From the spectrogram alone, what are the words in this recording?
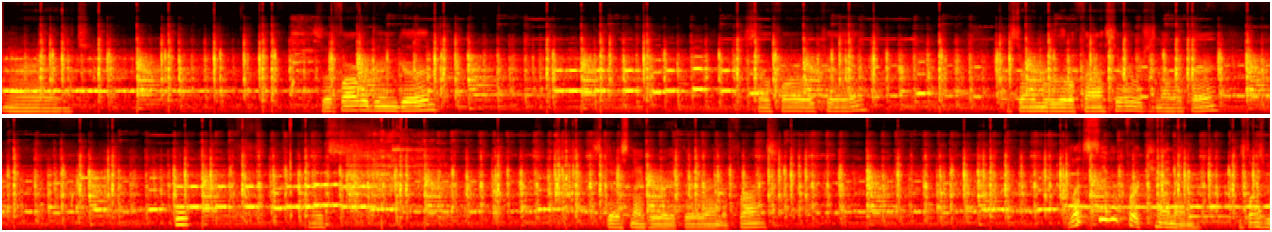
Alright. So far we're doing good. So far okay. We're starting to move a little faster, which is not okay. Let's, let's get a sniper right there around the front. Let's save it for a cannon, as long as we,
